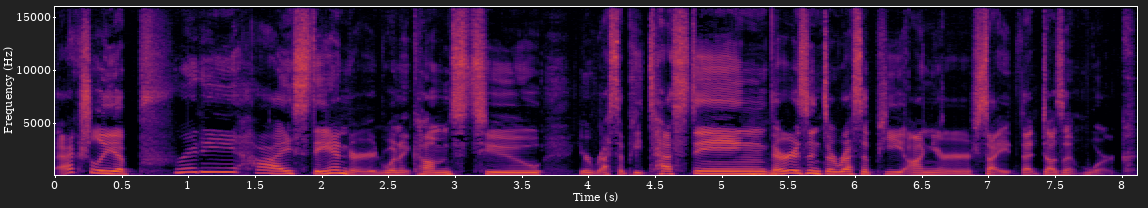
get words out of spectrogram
actually a pretty high standard when it comes to your recipe testing. Mm-hmm. There isn't a recipe on your site that doesn't work.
